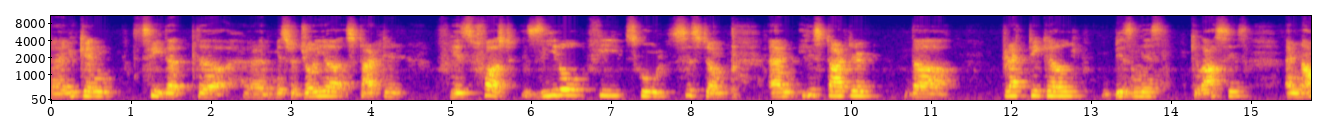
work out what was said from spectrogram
uh, you can see that uh, uh, Mr. Joiya started his first zero fee school system and he started the practical business classes and now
